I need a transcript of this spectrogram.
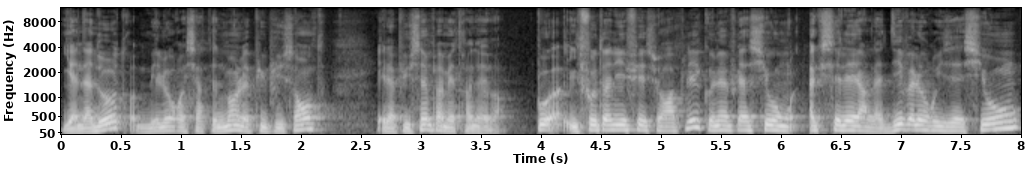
Il y en a d'autres, mais l'or est certainement la plus puissante et la plus simple à mettre en œuvre. Il faut en effet se rappeler que l'inflation accélère la dévalorisation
